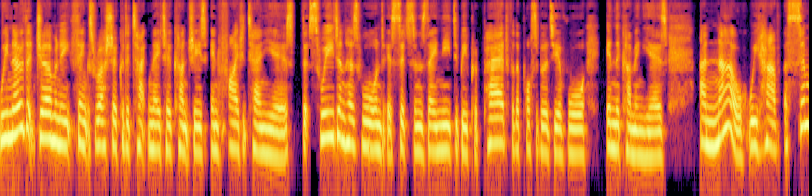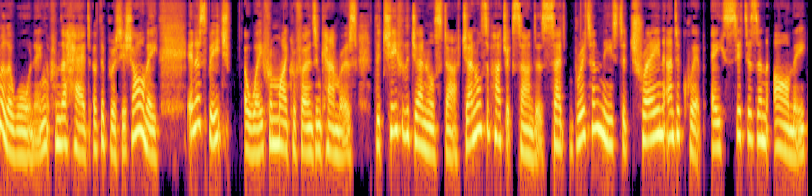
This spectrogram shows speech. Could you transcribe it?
We know that Germany thinks Russia could attack NATO countries in five to 10 years, that Sweden has warned its citizens they need to be prepared for the possibility of war in the coming years. And now we have a similar warning from the head of the British Army. In a speech, away from microphones and cameras, the Chief of the General Staff, General Sir Patrick Sanders, said Britain needs to train and equip a citizen army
